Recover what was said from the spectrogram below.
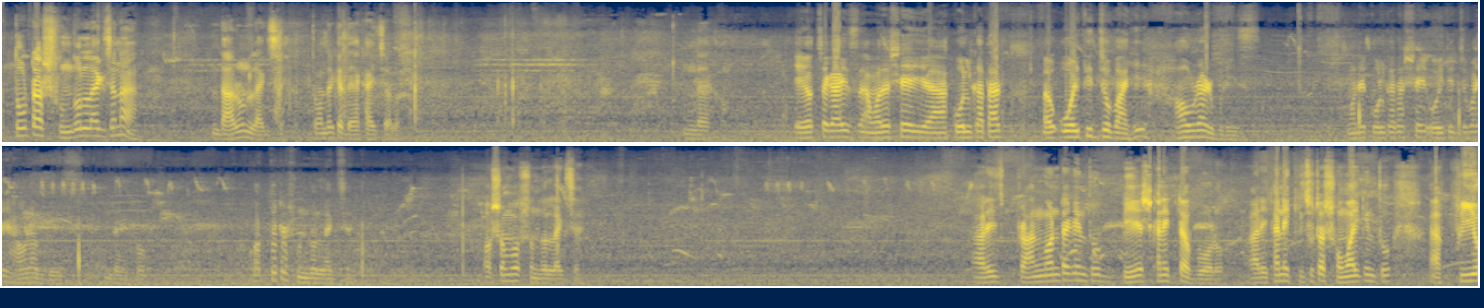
এতটা সুন্দর লাগছে না? দারুণ লাগছে। তোমাদেরকে দেখাই, চলো। দেখো, এই হচ্ছে গাইজ আমাদের সেই কলকাতার ঐতিহ্যবাহী হাওড়ার ব্রিজ আমাদের কলকাতার সেই ঐতিহ্যবাহী হাওড়া ব্রিজ দেখো, কতটা সুন্দর লাগছে। অসম্ভব সুন্দর লাগছে। আর এই প্রাঙ্গনটা কিন্তু বেশ খানিকটা বড়। আর এখানে কিছুটা সময় কিন্তু প্রিয়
